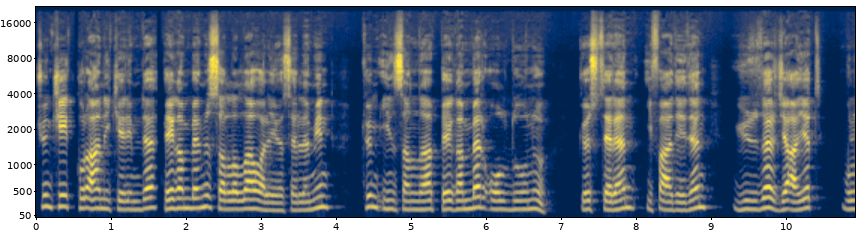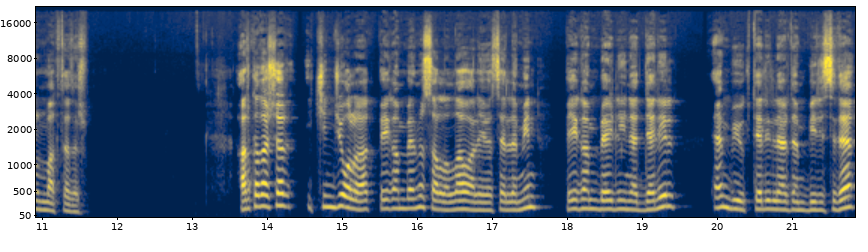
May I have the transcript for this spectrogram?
Çünkü Kur'an-ı Kerim'de Peygamberimiz sallallahu aleyhi ve sellemin tüm insanlığa peygamber olduğunu gösteren, ifade eden yüzlerce ayet bulunmaktadır. Arkadaşlar ikinci olarak Peygamberimiz sallallahu aleyhi ve sellemin peygamberliğine delil en büyük delillerden birisi de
